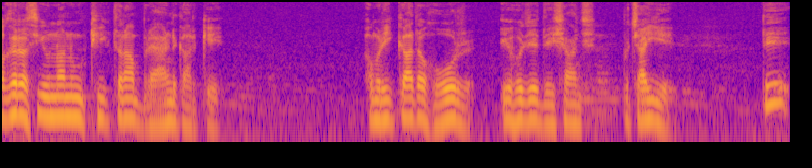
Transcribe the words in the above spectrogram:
ਅਗਰ ਅਸੀਂ ਉਹਨਾਂ ਨੂੰ ਠੀਕ ਤਰ੍ਹਾਂ ਬ੍ਰਾਂਡ ਕਰਕੇ ਅਮਰੀਕਾ ਤਾਂ ਹੋਰ ਇਹੋ ਜਿਹੇ ਦੇਸ਼ਾਂ 'ਚ ਪਹੁੰਚਾਈਏ ਤੇ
